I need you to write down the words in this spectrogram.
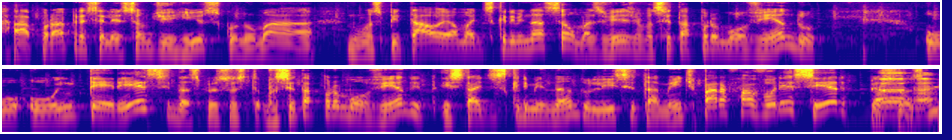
A própria seleção de risco numa, num hospital é uma discriminação, mas veja você está promovendo o, o, interesse das pessoas. Você está promovendo e está discriminando licitamente para favorecer pessoas. Uhum.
